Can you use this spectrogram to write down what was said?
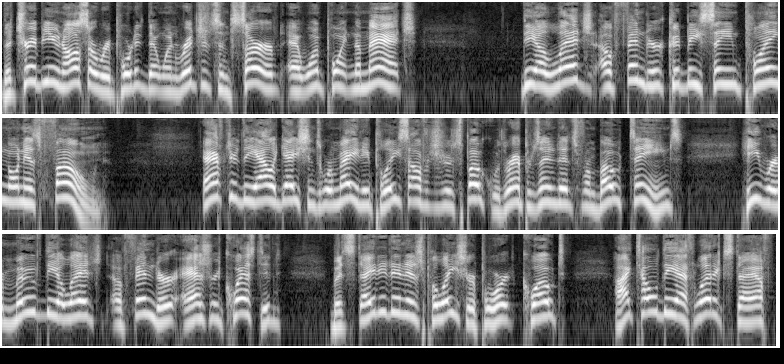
The Tribune also reported that when Richardson served at one point in the match, the alleged offender could be seen playing on his phone. After the allegations were made, a police officer spoke with representatives from both teams. He removed the alleged offender as requested, but stated in his police report, quote, I told the athletic staff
